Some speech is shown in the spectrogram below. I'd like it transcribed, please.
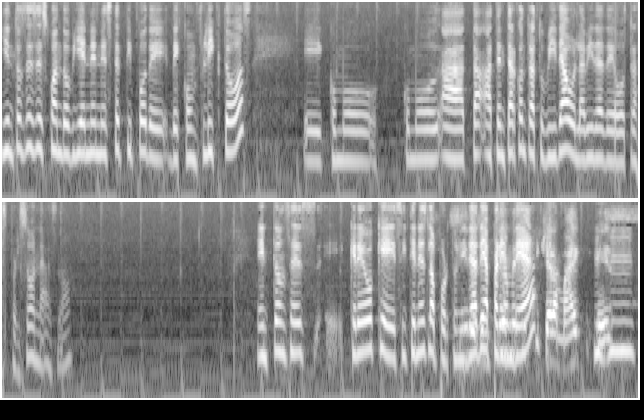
y entonces es cuando vienen este tipo de, de conflictos eh, como, como a, atentar contra tu vida o la vida de otras personas, ¿no? Entonces, eh, creo que si tienes la oportunidad de aprender... Escuchar a Mike es...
